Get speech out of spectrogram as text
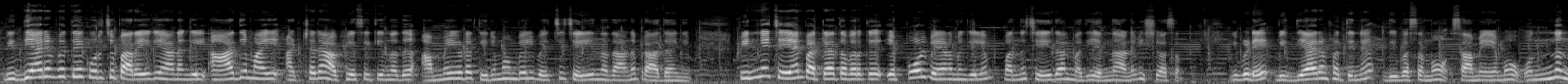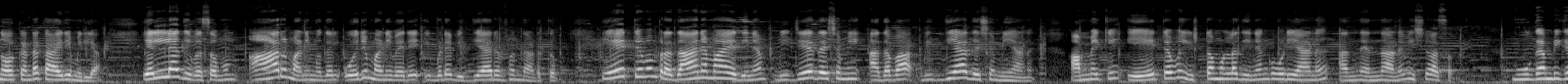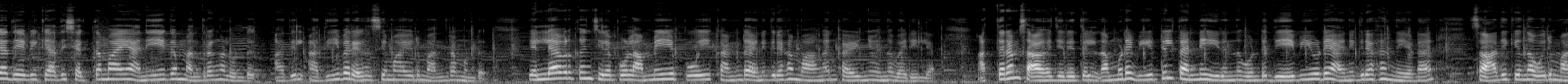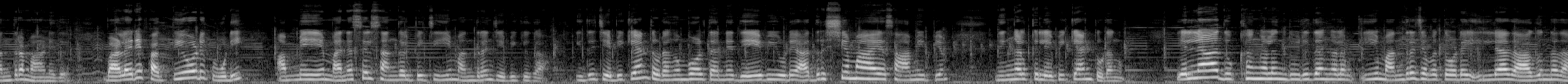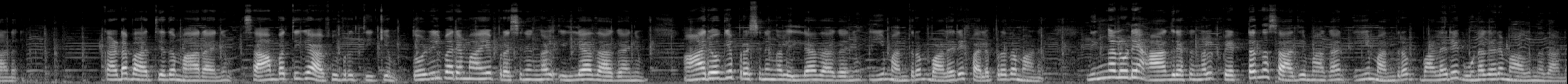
വിദ്യാരംഭത്തെക്കുറിച്ച് പറയുകയാണെങ്കിൽ ആദ്യമായി അക്ഷര അഭ്യസിക്കുന്നത് അമ്മയുടെ തിരുമുമ്പിൽ വെച്ച് ചെയ്യുന്നതാണ് പ്രാധാന്യം. പിന്നെ ചെയ്യാൻ പറ്റാത്തവർക്ക് എപ്പോൾ വേണമെങ്കിലും വന്ന് ചെയ്താൽ മതി എന്നാണ് വിശ്വാസം. ഇവിടെ വിദ്യാരംഭത്തിന് ദിവസമോ സമയമോ ഒന്നും നോക്കേണ്ട കാര്യമില്ല. എല്ലാ ദിവസവും ആറ് മണി മുതൽ ഒരു മണി വരെ ഇവിടെ വിദ്യാരംഭം നടത്തും ഏറ്റവും പ്രധാനമായ ദിനം വിജയദശമി അഥവാ വിദ്യാദശമിയാണ്. അമ്മയ്ക്ക് ഏറ്റവും ഇഷ്ടമുള്ള ദിനം കൂടിയാണ് അന്നെന്നാണ് വിശ്വാസം. മൂകാംബിക ദേവിക്ക് അതിശക്തമായ അനേകം മന്ത്രങ്ങളുണ്ട്. അതിൽ അതീവ രഹസ്യമായൊരു മന്ത്രമുണ്ട്. എല്ലാവർക്കും ചിലപ്പോൾ അമ്മയെ പോയി കണ്ട് അനുഗ്രഹം വാങ്ങാൻ കഴിഞ്ഞു എന്ന് വരില്ല. അത്തരം സാഹചര്യത്തിൽ നമ്മുടെ വീട്ടിൽ തന്നെ ഇരുന്നു കൊണ്ട് ദേവിയുടെ അനുഗ്രഹം നേടാൻ സാധിക്കുന്ന ഒരു മന്ത്രമാണിത്. വളരെ ഭക്തിയോട് കൂടി അമ്മയെ മനസ്സിൽ സങ്കല്പിച്ച് ഈ മന്ത്രം ജപിക്കുക. ഇത് ജപിക്കാൻ തുടങ്ങുമ്പോൾ തന്നെ ദേവിയുടെ അദൃശ്യമായ സാമീപ്യം നിങ്ങൾക്ക് ലഭിക്കാൻ തുടങ്ങും. എല്ലാ ദുഃഖങ്ങളും ദുരിതങ്ങളും ഈ മന്ത്രജപത്തോടെ ഇല്ലാതാകുന്നതാണ്. കടബാധ്യത മാറാനും സാമ്പത്തിക അഭിവൃദ്ധിക്കും തൊഴിൽപരമായ പ്രശ്നങ്ങൾ ഇല്ലാതാകാനും ആരോഗ്യ പ്രശ്നങ്ങൾ ഇല്ലാതാകാനും ഈ മന്ത്രം വളരെ ഫലപ്രദമാണ്. നിങ്ങളുടെ ആഗ്രഹങ്ങൾ പെട്ടെന്ന് സാധ്യമാകാൻ ഈ മന്ത്രം വളരെ ഗുണകരമാകുന്നതാണ്.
